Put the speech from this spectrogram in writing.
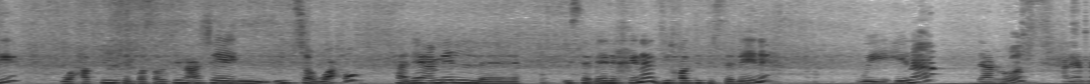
زيت وحطيت البصلتين عشان يتشوحوا. هنعمل السبانخ هنا دي خلطة السبانخ وهنا ده الرز. هنعمل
